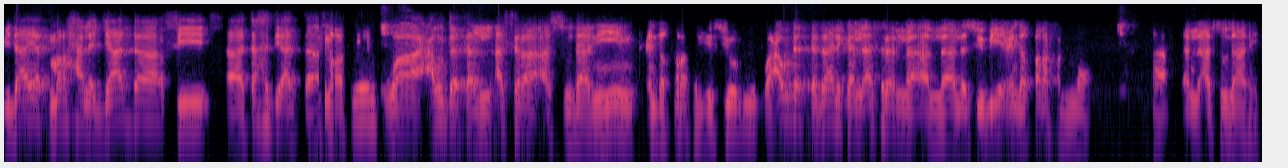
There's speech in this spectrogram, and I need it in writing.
بداية مرحلة جادة في تهدئة الطرفين وعودة الأسرى السودانيين عند الطرف الإثيوبي وعودة كذلك الأسرى الإثيوبيين عند الطرف السوداني.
